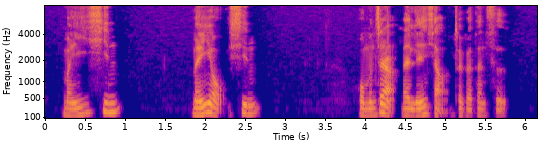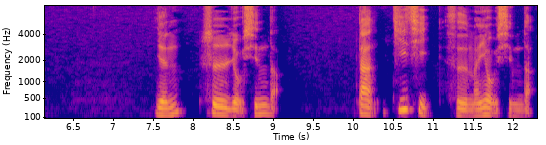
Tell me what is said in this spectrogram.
“没心”，没有心。我们这样来联想这个单词：人。是有心的，但机器是没有心的。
